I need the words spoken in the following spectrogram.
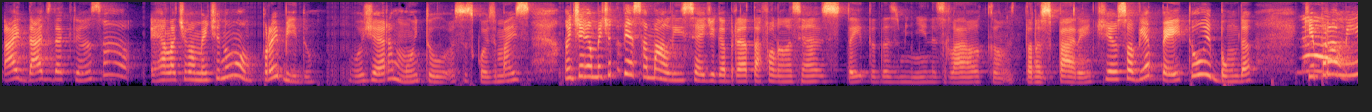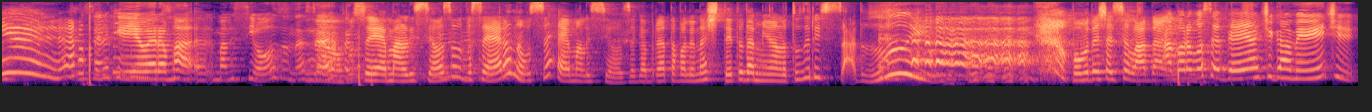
da idade da criança, é relativamente não proibido. Hoje era muito essas coisas, mas antigamente eu não via essa malícia aí de Gabriela tá falando assim, as teitas das meninas lá, transparente. Eu só via peito e bunda. Não, que pra mim é, era. Sendo que eu era ma maliciosa nessa Não, época. você é maliciosa, você era não, você é maliciosa. A Gabriela tava olhando as tetas da menina, ela tudo eriçada. Vamos deixar esse lado aí. Agora você vê antigamente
